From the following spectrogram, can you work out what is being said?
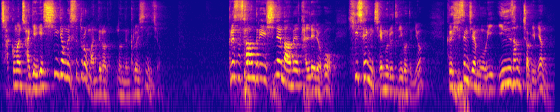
자꾸만 자기에게 신경을 쓰도록 만들어 놓는 그런 신이죠. 그래서 사람들이 신의 마음을 달래려고 희생 제물을 드리거든요. 그 희생 제물이 인상적이면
